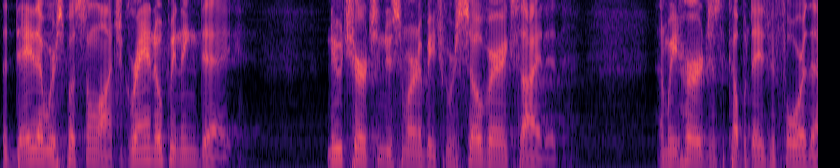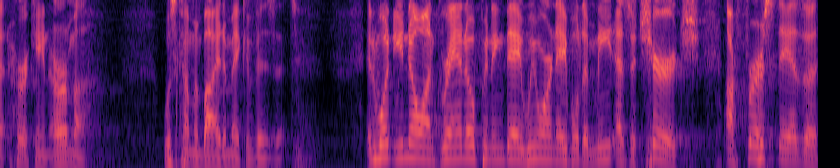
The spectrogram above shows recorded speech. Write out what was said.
the day that we were supposed to launch, grand opening day, new church in New Smyrna Beach. We were so very excited. And we heard just a couple days before that Hurricane Irma was coming by to make a visit. And what you know, on grand opening day, we weren't able to meet as a church. Our first day as a,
